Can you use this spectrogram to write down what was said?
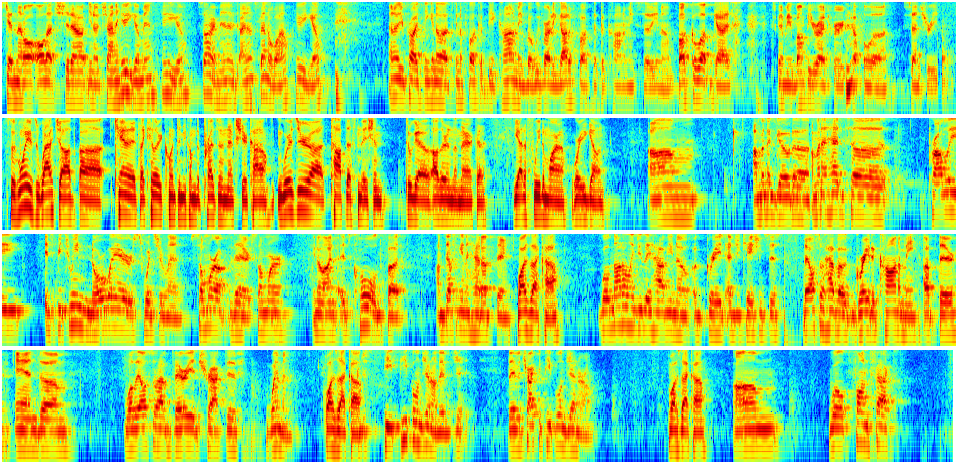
getting that all, all that shit out. You know, China, here you go, man. Here you go. Sorry, man. I know it's been a while. Here you go. I know you're probably thinking, oh, that's gonna fuck up the economy, but we've already got a fucked up economy. So you know, buckle up, guys. It's gonna be a bumpy ride for a couple of centuries. So if one of these whack job uh, candidates like Hillary Clinton become the president next year, Kyle, where's your uh, top destination to go other than America? You got to flee tomorrow. Where are you going? Um, I'm gonna go to. I'm gonna head to probably. It's between Norway or Switzerland, somewhere up there. Somewhere, you know, I, it's cold, but I'm definitely gonna head up there. Why is that, Kyle? Well, not only do they have you know a great education system, they also have a great economy up there, and um, well, they also have very attractive women. Why is that, Kyle? Just pe- people in general. They've ge- they've attracted people in general. Why is that, Kyle? Um, well, fun fact:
